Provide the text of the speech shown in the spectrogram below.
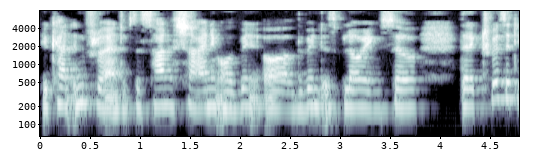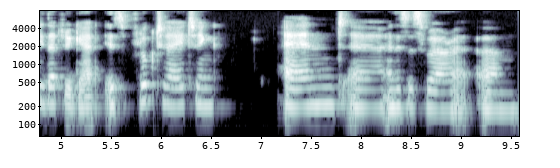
you can't influence if the sun is shining or, or the wind is blowing. So the electricity that you get is fluctuating, and uh, and this is where um,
